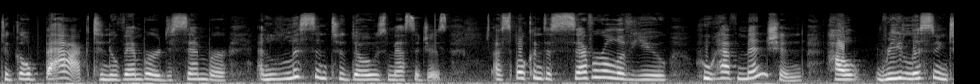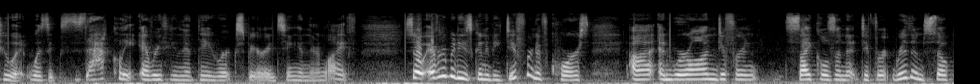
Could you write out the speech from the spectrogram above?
to go back to November or December and listen to those messages. I've spoken to several of you who have mentioned how re listening to it was exactly everything that they were experiencing in their life. So everybody's going to be different, of course, uh, and we're on different cycles and at different rhythms. So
